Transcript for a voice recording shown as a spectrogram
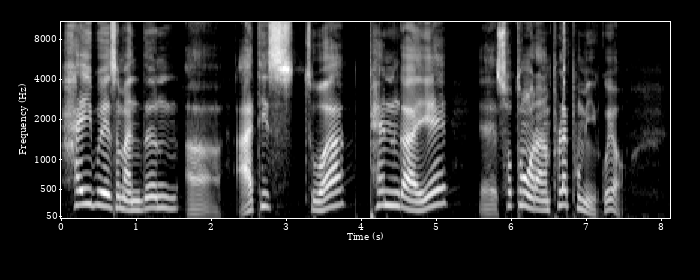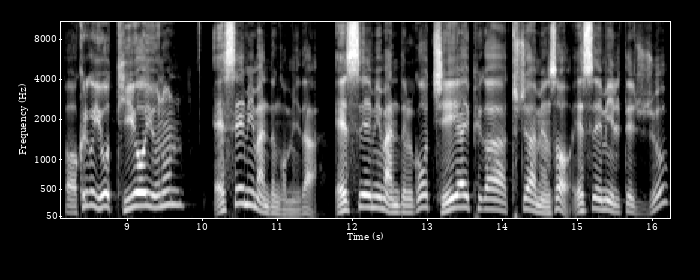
하이브에서 만든 아, 아티스트와 팬과의 에, 소통을 하는 플랫폼이 있고요. 어, 그리고 요 디어유는 SM이 만든 겁니다. SM이 만들고 JIP가 투자하면서 SM이 1대 주주,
